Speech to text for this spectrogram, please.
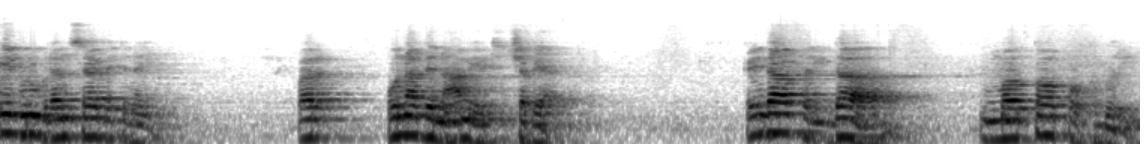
ਇਹ ਗੁਰੂ ਗ੍ਰੰਥ ਸਾਹਿਬ ਵਿੱਚ ਨਹੀਂ, ਪਰ ਉਹਨਾਂ ਦੇ ਨਾਮ ਵਿੱਚ ਛਪਿਆ। ਕਹਿੰਦਾ, ਫਰੀਦਾ, ਮੌਤੋਂ ਭੁੱਖ ਬੁਰੀ।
